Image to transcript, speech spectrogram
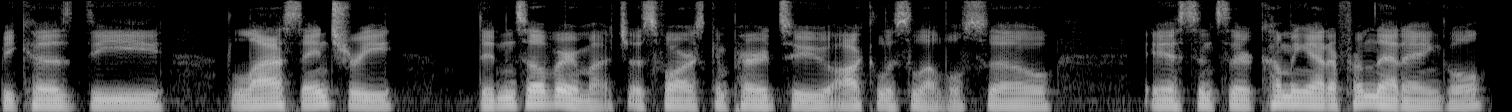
because the last entry didn't sell very much as far as compared to Oculus level. So uh, since they're coming at it from that angle,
